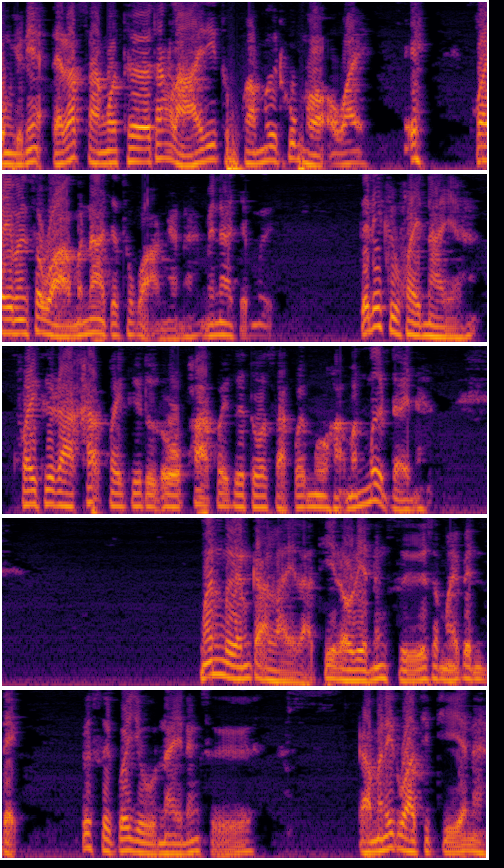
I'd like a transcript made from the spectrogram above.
งอยู่เนี่ย แต่รับสั่งว่าเธอทั้งหลายที่ถูกความมืดหุ้มห่อเอาไว้ เอ๊ะไฟมันสว่างมันน่าจะสว่างอะนะ ไม่น่าจะมืด แต่นี่คือไฟในอะไฟคือราคะไฟคือโลภะไฟคือโทสะไฟโมหะ มันมืดเลยนะมันเหมือนกับอะไรล่ะ ที่เราเรียนหนังสือสมัยเป็นเด็ก รู้สึกว่าอยู่ในหนังสือกามนิตวาสิทธินะ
